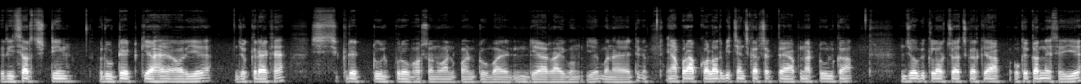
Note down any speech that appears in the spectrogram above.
रिसर्च टीम रूटेट किया है और ये जो क्रैक है secret tool pro version one point two by India रायगुन ये बनाया है, ठीक है? यहाँ पर आप कलर भी चेंज कर सकते हैं अपना टूल का। जो भी कलर चॉइस करके आप ओके करने से ये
